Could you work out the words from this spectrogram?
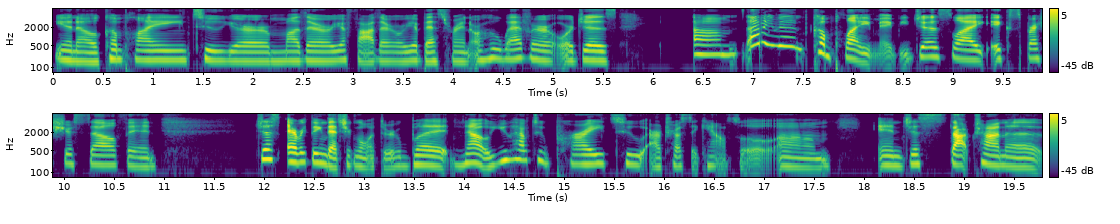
you know, complain to your mother or your father or your best friend or whoever, or just, um, not even complain, maybe just like express yourself and just everything that you're going through. But no, you have to pray to our trusted counsel um, and just stop trying to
